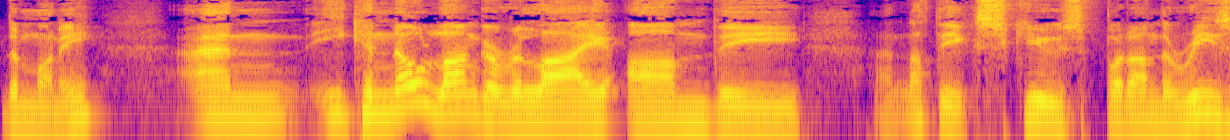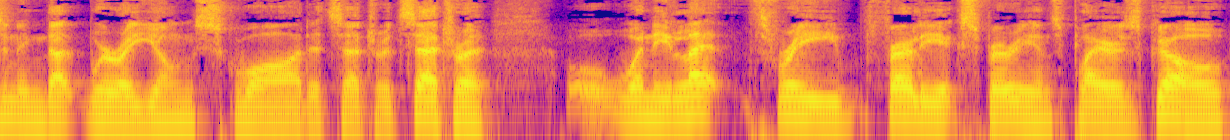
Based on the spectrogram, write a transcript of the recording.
the money, and he can no longer rely on the uh, not the excuse, but on the reasoning that we're a young squad, etc., etc when he let three fairly experienced players go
